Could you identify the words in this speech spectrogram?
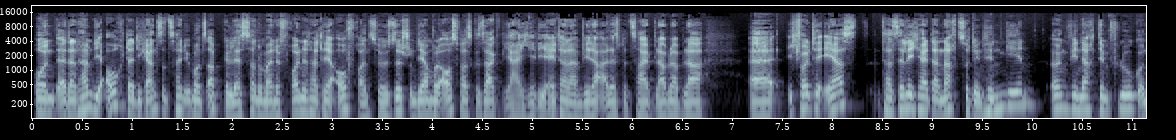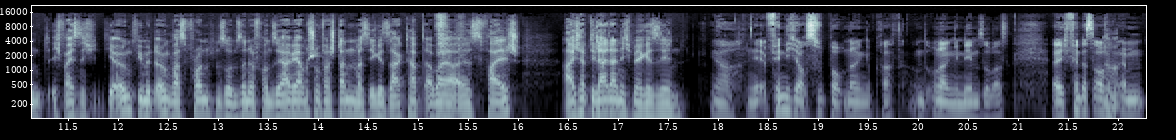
Und äh, dann haben die auch da die ganze Zeit über uns abgelästert und meine Freundin hatte ja auch Französisch und die haben wohl aus was gesagt, ja, hier die Eltern haben wieder alles bezahlt, bla bla bla. Äh, ich wollte erst tatsächlich halt danach zu denen hingehen, irgendwie nach dem Flug und ich weiß nicht, die irgendwie mit irgendwas fronten, so im Sinne von so, ja, wir haben schon verstanden, was ihr gesagt habt, aber äh, ist falsch. Aber ich habe die leider nicht mehr gesehen. Ja, nee, finde ich auch super unangebracht und unangenehm sowas. Äh, ich finde das auch Ja. ähm,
